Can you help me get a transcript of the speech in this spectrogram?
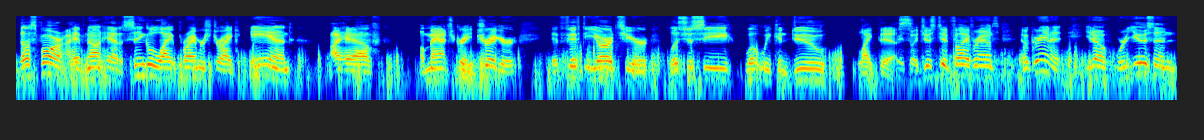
thus far I have not had a single light primer strike and I have a match grade trigger at 50 yards here. Let's just see what we can do like this. Okay, so I just did five rounds. Now granted, you know, we're using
